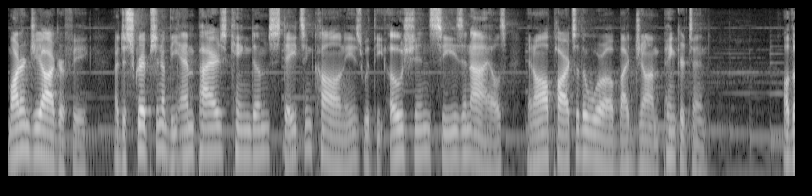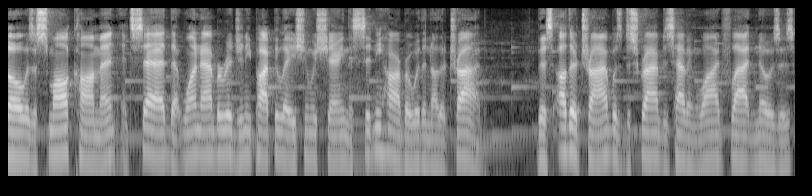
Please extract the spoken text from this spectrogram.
Modern Geography, a description of the empires, kingdoms, states, and colonies with the oceans, seas, and isles in all parts of the world by John Pinkerton. Although it was a small comment, it said that one Aborigine population was sharing the Sydney Harbor with another tribe. This other tribe was described as having wide, flat noses,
